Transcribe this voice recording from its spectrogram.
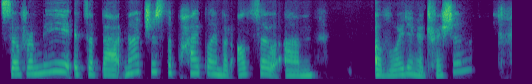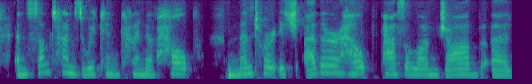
So for me, it's about not just the pipeline, but also um, avoiding attrition. And sometimes we can kind of help mentor each other, help pass along job uh,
